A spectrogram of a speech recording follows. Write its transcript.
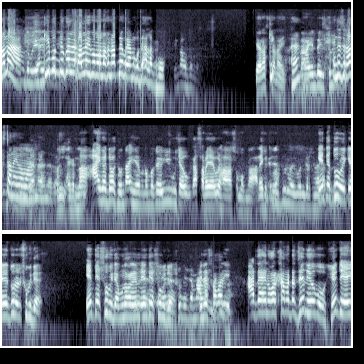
মামা কি বুদ্ধি করলে ভালো হইব মামা? এখন আপনি কই? আমাকে দেখা লাগবো। রাস্তা নাই? হ্যাঁ? রাস্তা নাই মামা। না নম্বর রাস্তা ভাই সম্ভব না আর দূর হইব দূর হই কেন দূর সুবিধা। এনতে সুবিধা মনে করেন এনতে সুবিধা। সুবিধা এনে সবারই আর দেখেন ওর খামারটা জেনে হব হেঁটে এই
